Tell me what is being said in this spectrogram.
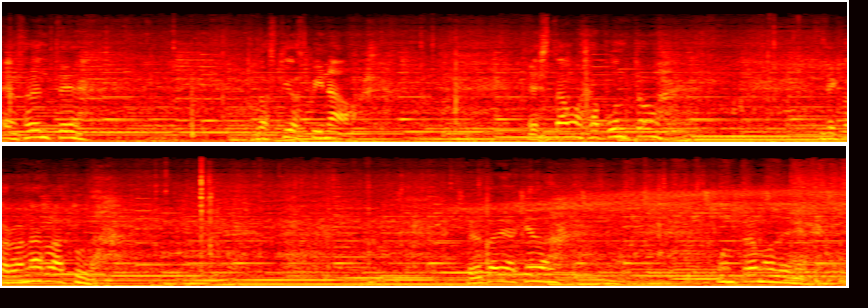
enfrente, los tíos pinaos. Estamos a punto de coronar la tuda. Pero todavía queda un tramo de.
